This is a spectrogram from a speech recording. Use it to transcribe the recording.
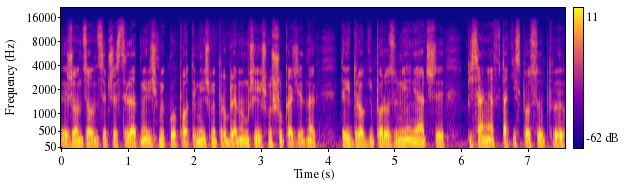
rządzący przez tyle lat mieliśmy kłopoty, mieliśmy problemy, musieliśmy szukać jednak tej drogi porozumienia, czy pisania w taki sposób y,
